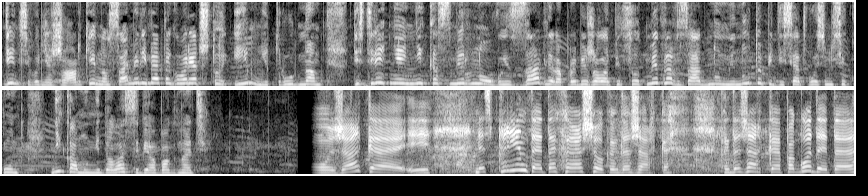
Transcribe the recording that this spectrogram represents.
День сегодня жаркий, но сами ребята говорят, что им не трудно. Десятилетняя Ника Смирнова из Задлера пробежала 500 метров за 1 минуту 58 секунд. Никому не дала себя обогнать. Жарко, и для спринта это хорошо, когда жарко. Когда жаркая погода, это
